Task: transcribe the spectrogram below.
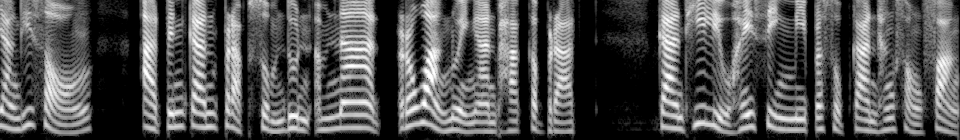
อย่างที่สองอาจเป็นการปรับสมดุลอำนาจ ระหว่างหน่วยงานพักกับรัฐ การที่หลิวให้ซิงมีประสบการณ์ทั้งสองฝั่ง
